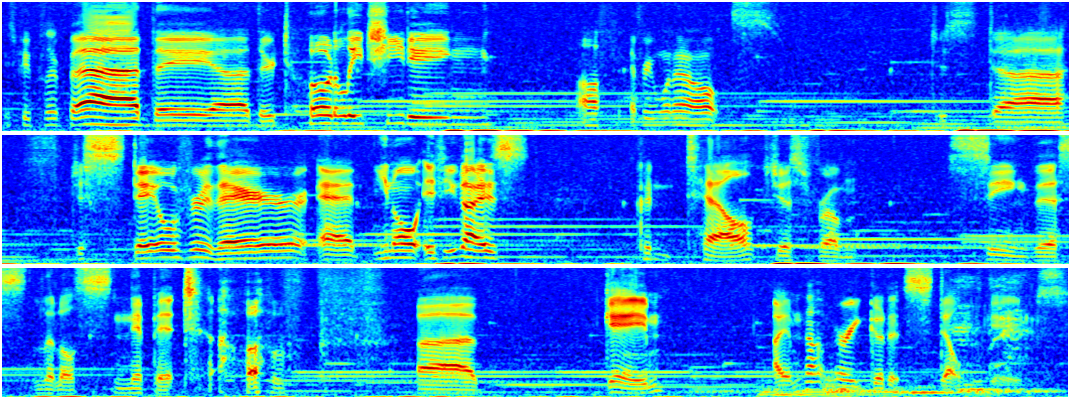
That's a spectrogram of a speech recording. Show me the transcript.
These people are bad. They uh, they're totally cheating off everyone else. Just uh just stay over there and you know if you guys couldn't tell just from seeing this little snippet of uh, game I am not very good at stealth games.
